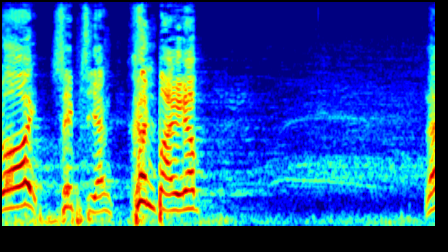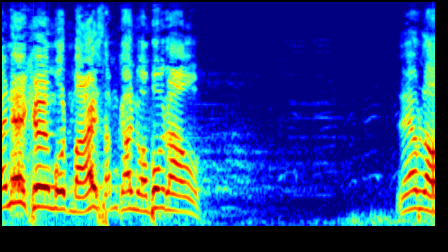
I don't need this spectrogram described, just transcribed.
310 เสียงขึ้นไปครับ และนี่คือหมุดหมายสำคัญของพวกเรา แล้วเรา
